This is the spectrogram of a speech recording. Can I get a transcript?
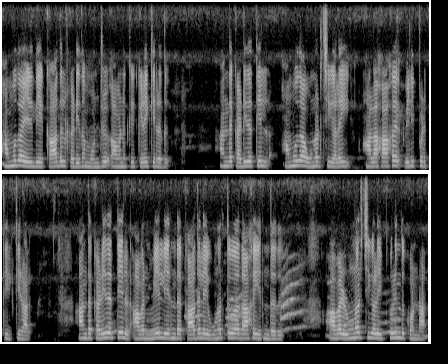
அமுதா எழுதிய காதல் கடிதம் ஒன்று அவனுக்கு கிடைக்கிறது. அந்த கடிதத்தில் அமுதா உணர்ச்சிகளை அழகாக வெளிப்படுத்தியிருக்கிறாள். அந்த கடிதத்தில் அவன் மேல் இருந்த காதலை உணர்த்துவதாக இருந்தது. அவள் உணர்ச்சிகளை புரிந்து கொண்டான்.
